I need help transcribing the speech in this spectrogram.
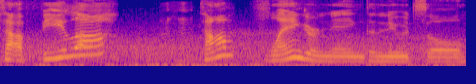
Tafila? Tom Flangerning Knutzel.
